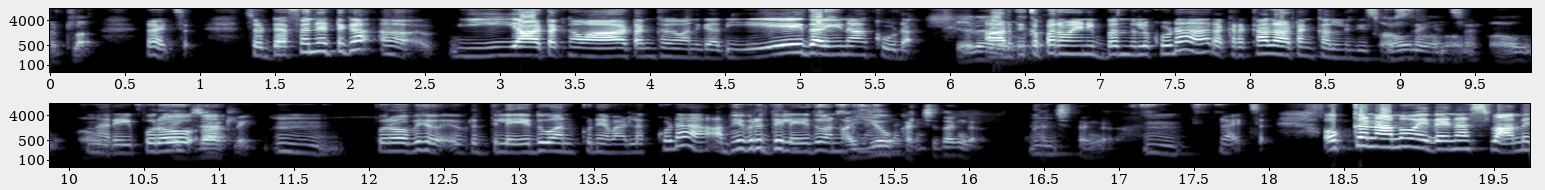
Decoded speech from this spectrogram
అట్లా. రైట్ సార్ సో డెఫినెట్గా ఈ ఆటంకం ఆ ఆటంకం అని కాదు ఏదైనా కూడా ఆర్థిక పరమైన ఇబ్బందులు కూడా రకరకాల ఆటంకాలని తీసుకొస్తాయి కదా సార్ మరి పురో పురోభివృద్ధి లేదు అనుకునే వాళ్ళకి కూడా అభివృద్ధి లేదు అయ్యో! ఖచ్చితంగా. ఖచ్చితంగా. Right sir. ఒక్క నామం ఏదైనా స్వామి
